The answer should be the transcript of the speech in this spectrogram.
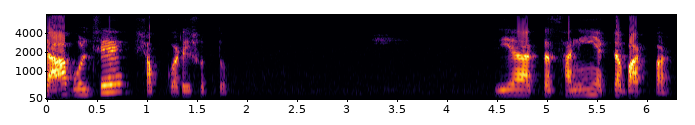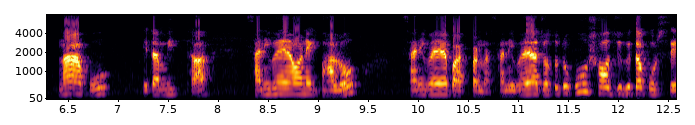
যা বলছে সব কটাই সত্য। রিয়া একটা সানি একটা বাটপার। না আপু, এটা মিথ্যা। সানি ভাইয়া অনেক ভালো। সানি ভাইয়া বাটপার না। সানি ভাইয়া যতটুকু সহযোগিতা করছে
